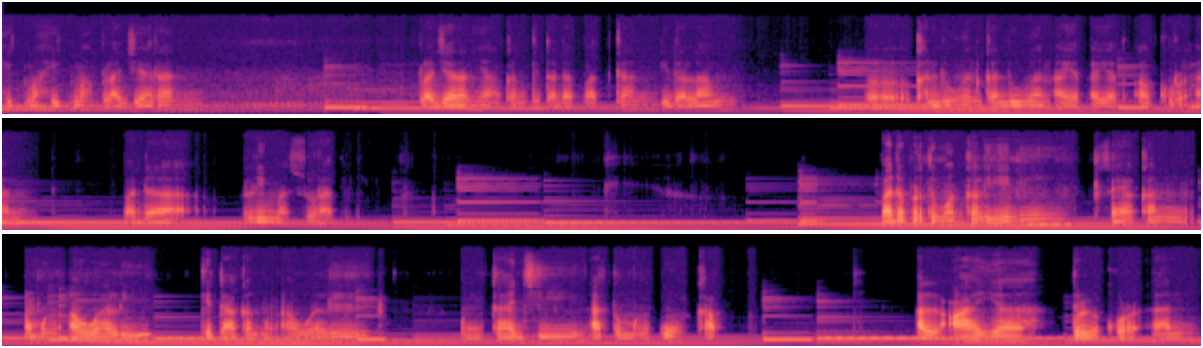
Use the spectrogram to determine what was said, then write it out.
hikmah-hikmah pelajaran pelajaran yang akan kita dapatkan di dalam uh, kandungan-kandungan ayat-ayat Al-Qur'an pada lima surat. Pada pertemuan kali ini saya akan mengawali kita akan mengawali mengkaji atau mengungkap al-ayatul Quran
